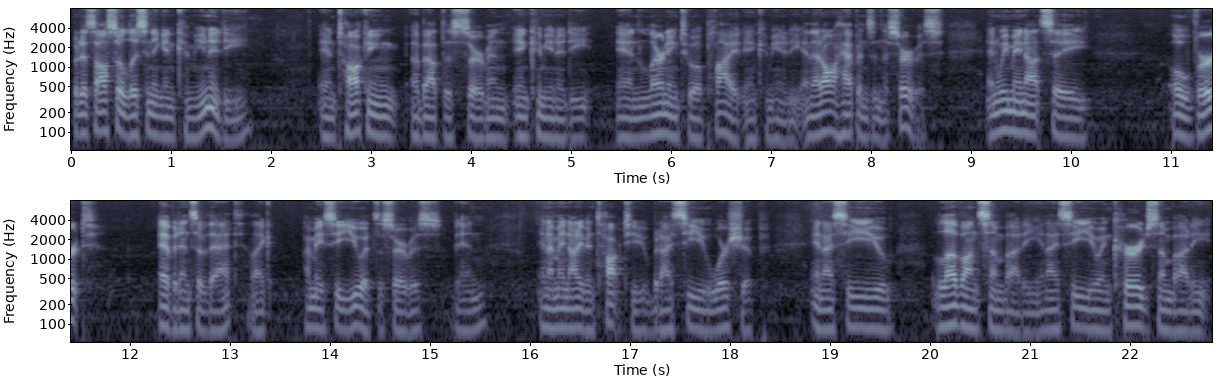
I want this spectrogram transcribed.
but it's also listening in community and talking about the sermon in community and learning to apply it in community. And that all happens in the service. And we may not say overt evidence of that. Like I may see you at the service, Ben, and I may not even talk to you, but I see you worship and I see you love on somebody and I see you encourage somebody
